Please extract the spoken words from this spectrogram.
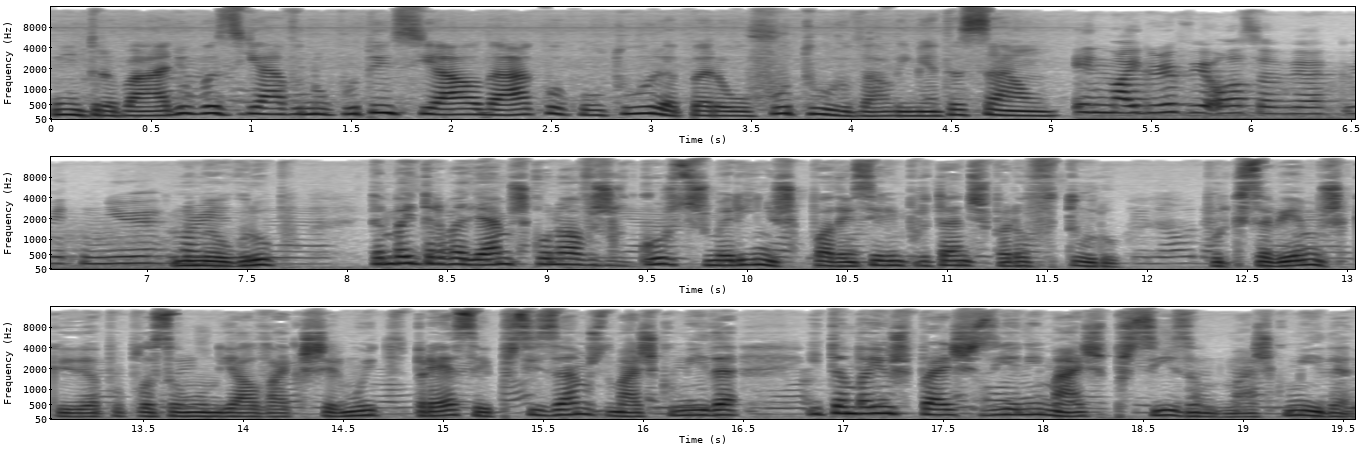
Um trabalho baseado no potencial da aquacultura para o futuro da alimentação. No meu grupo, também trabalhamos com novos recursos marinhos que podem ser importantes para o futuro, porque sabemos que a população mundial vai crescer muito depressa e precisamos de mais comida e também os peixes e animais precisam de mais comida.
